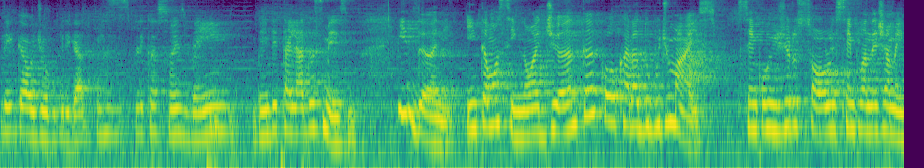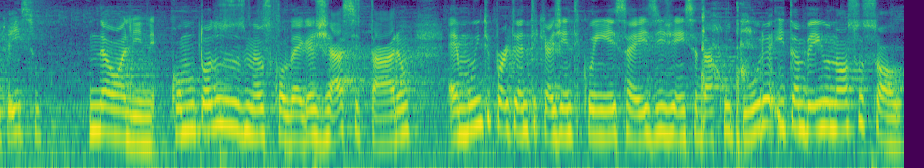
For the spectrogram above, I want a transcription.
Legal, Diogo. Obrigado pelas explicações bem, bem detalhadas mesmo. E Dani, então assim, não adianta colocar adubo demais, sem corrigir o solo e sem planejamento, é isso? Não, Aline. Como todos os meus colegas já citaram, é muito importante que a gente conheça a exigência da cultura e também o nosso solo.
